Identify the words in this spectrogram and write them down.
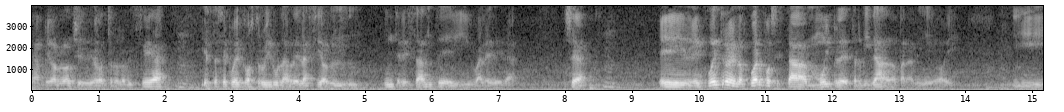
la peor noche de otro, lo que sea, y hasta se puede construir una relación interesante y valedera? O sea, el encuentro de los cuerpos está muy predeterminado para mí hoy. Y,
